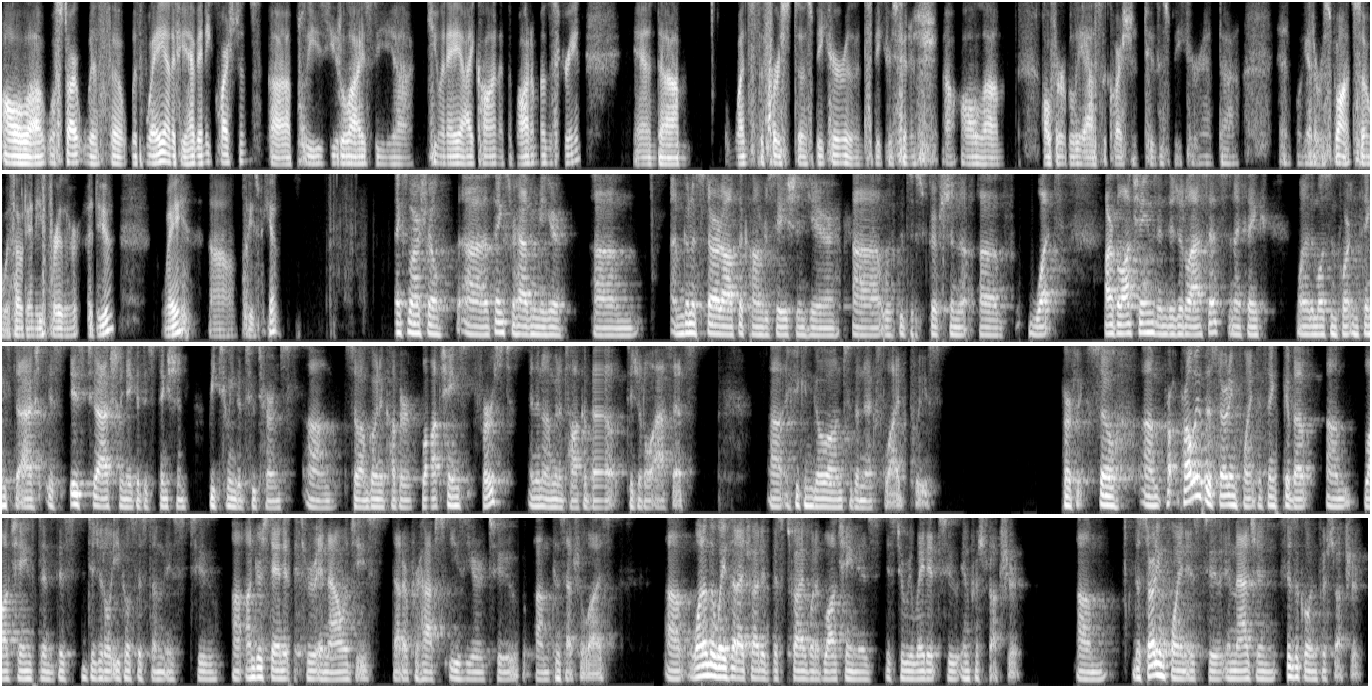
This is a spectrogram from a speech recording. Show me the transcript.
I'll uh, we'll start with uh, with Wei, and if you have any questions, uh, please utilize the uh, Q and A icon at the bottom of the screen. And um, once the first uh, speaker and the speakers finish, I'll um, I'll verbally ask the question to the speaker, and uh, and we'll get a response. So without any further ado, Wei, please begin. Thanks, Marshall. Uh, thanks for having me here. Um, I'm going to start off the conversation here uh, with the description of what are blockchains and digital assets. And I think one of the most important things to act is, is to actually make a distinction between the two terms. Um, so I'm going to cover blockchains first, and then I'm going to talk about digital assets. Uh, if you can go on to the next slide, please. Perfect. So um, pr probably the starting point to think about um, blockchains and this digital ecosystem is to uh, understand it through analogies that are perhaps easier to um, conceptualize. Uh, one of the ways that I try to describe what a blockchain is, is to relate it to infrastructure. Um, the starting point is to imagine physical infrastructure,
